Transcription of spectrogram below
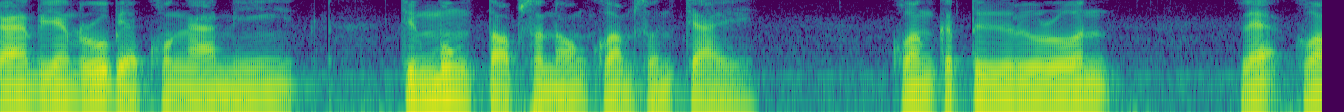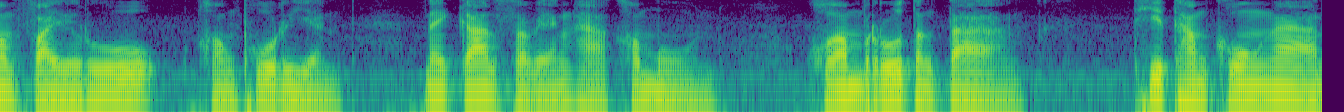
การเรียนรู้แบบโครงงานนี้ จึงมุ่งตอบสนองความสนใจ ความกระตือรือร้น และความใฝ่รู้ของผู้เรียนในการแสวงหาข้อมูล ความรู้ต่างๆ ที่ทำโครงงาน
